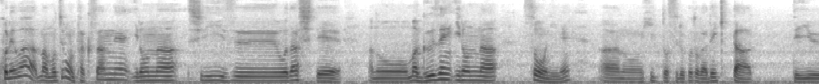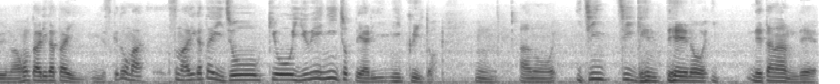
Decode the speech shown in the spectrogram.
これは、まあ、もちろんたくさんねいろんなシリーズを出してあの、まあ、偶然いろんな層にねあのヒットすることができたっていうのは本当ありがたいんですけど、まあ、そのありがたい状況ゆえにちょっとやりにくいと、うん、あの1日限定のネタなんで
